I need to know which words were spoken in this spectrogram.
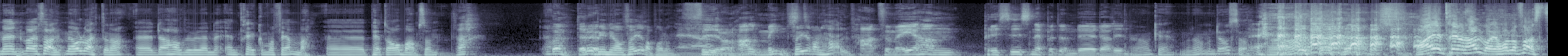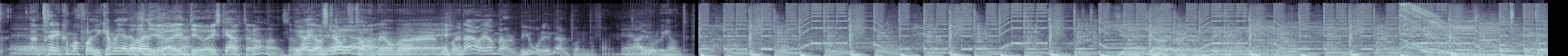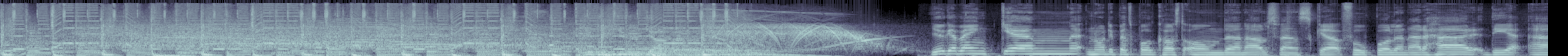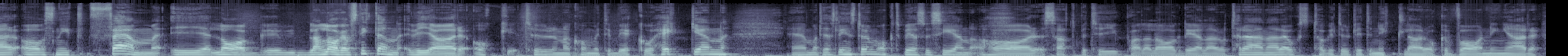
Men i varje fall, målvakterna. eh, Där har vi väl en, en 3,5. eh, Peter Abrahamsson. Va? Skämtar Vill du? ni ha en fyra på honom? Fyra och en halv minst. Fyra och en halv? Han, för mig är han precis snäppet under Dahlin. Ja, Okej, men, ja, men då så. Ja, ja en 3,5 jag håller fast. 3,7 kan man ge det. Ja, du, har, ju- du har ju scoutat honom. Så. Ja, jag ska inte ta Ja, honom. Men jag var, vi var ju nära att göra mål. Vi gjorde ju mål på honom. För fan. Nej, det gjorde vi kanske inte. Ljugarbänken, Nordipets podcast om den allsvenska fotbollen är det här. Det är avsnitt 5 i lag, bland lagavsnitten vi gör och turen har kommit till BK Häcken. Eh, Mattias Lindström och Tobias Hysén har satt betyg på alla lagdelar och tränare och tagit ut lite nycklar och varningar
